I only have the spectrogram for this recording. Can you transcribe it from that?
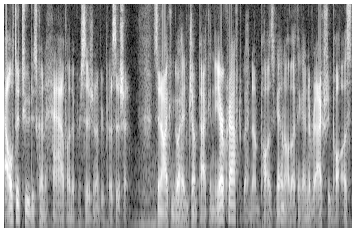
altitude altitude is going to have on the precision of your position. So now I can go ahead and jump back in the aircraft, go ahead and unpause again, although I think I never actually paused.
